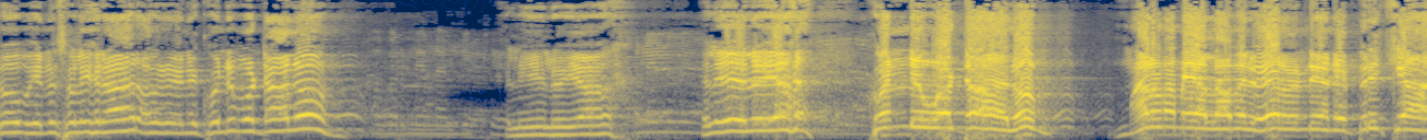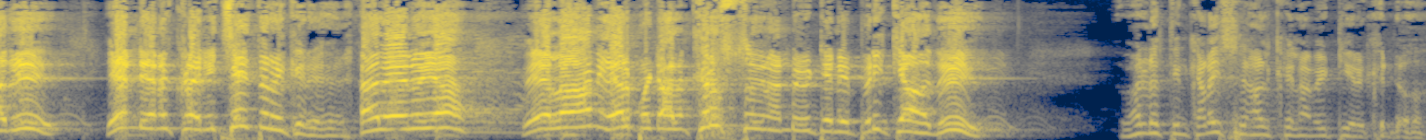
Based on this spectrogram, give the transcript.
யோபு என்று சொல்லுகிறார்? அவர் என்னை கொண்டு போட்டாலும்? கொண்டு போட்டாலும் மரணமே அல்லாமல் வேறொன்று என்னை பிரிக்காது. என்று எனக்கு நிச்சயத்திருக்கிறேன். வேளாண் ஏற்பட்டாலும் கிறிஸ்துவின் அன்பு விட்டு என்னை பிரிக்காது. வருடத்தின் கடைசி நாட்கள் நாம் வெட்டி இருக்கின்றோம்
